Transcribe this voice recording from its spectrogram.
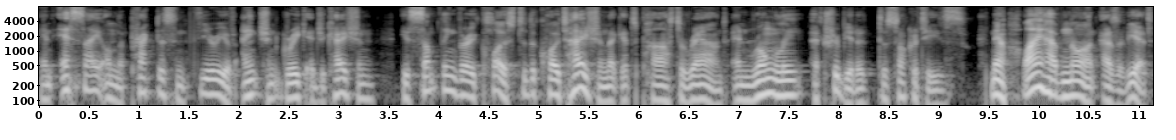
An Essay on the Practice and Theory of Ancient Greek Education, is something very close to the quotation that gets passed around and wrongly attributed to Socrates. Now, I have not, as of yet,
